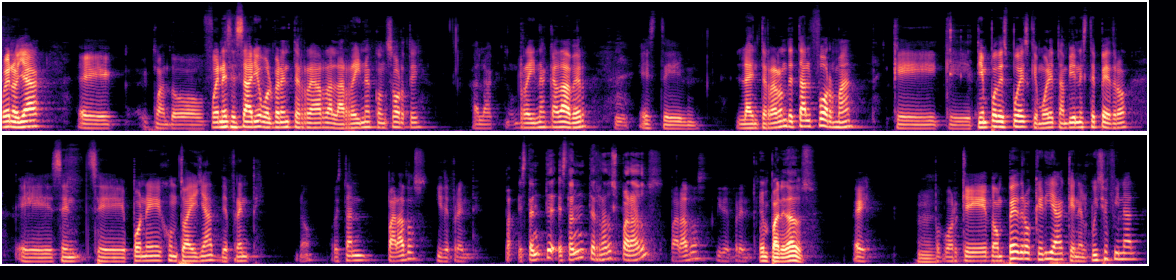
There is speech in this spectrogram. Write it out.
Bueno, ya eh, cuando fue necesario volver a enterrar a la reina consorte, a la reina cadáver, este, la enterraron de tal forma que, que tiempo después que muere también este Pedro, eh, se, se pone junto a ella de frente, ¿no? O están parados y de frente. ¿Están, ¿Están enterrados parados? Parados y de frente. Emparedados. P- Porque don Pedro quería que en el juicio final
